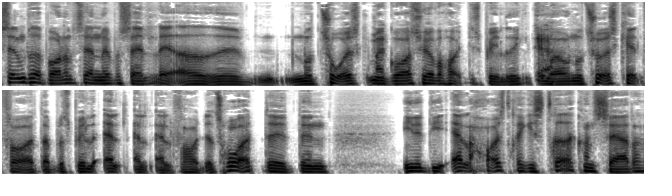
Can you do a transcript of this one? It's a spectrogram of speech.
selvom du havde båndoptageren med på saltlæret, uh, notorisk, man kunne også høre, hvor højt de spillede. Ikke? Det Ja. var jo notorisk kendt for, at der blev spillet alt, alt, alt for højt. Jeg tror, at uh, den, en af de allerhøjst registrerede koncerter,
